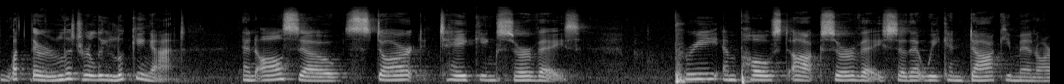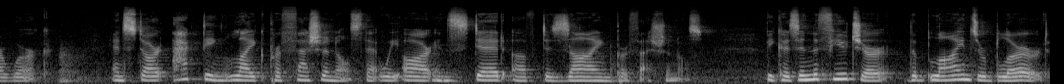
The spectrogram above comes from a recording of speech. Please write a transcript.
what they're literally looking at. And also start taking surveys, pre and post hoc surveys, so that we can document our work and start acting like professionals that we are mm-hmm. instead of design professionals. Because in the future, the lines are blurred.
